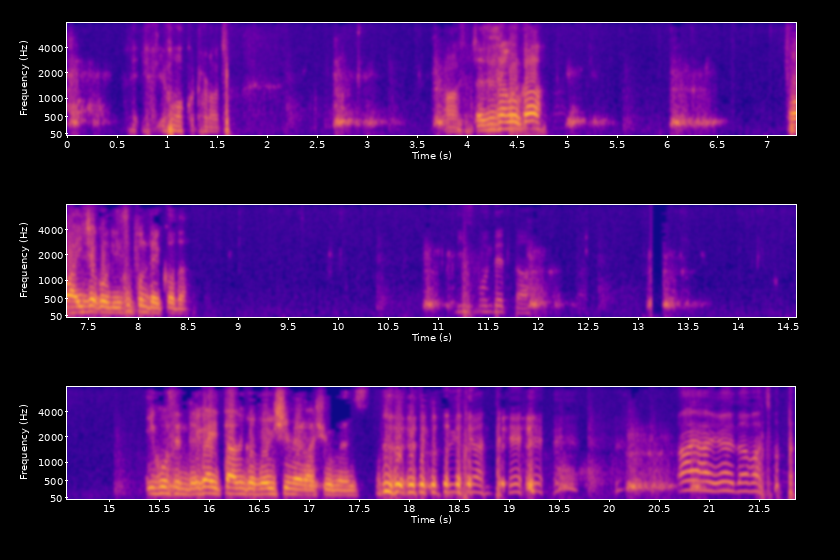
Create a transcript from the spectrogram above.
이거 먹고 떨어져. 아, 저 세상으로 가 좋아 이제 곧 respawn 될 거다 respawn 됐다. 이곳엔 내가 있다는 걸 명심해라 humans 의리한테. 아야 야 나 맞췄다.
